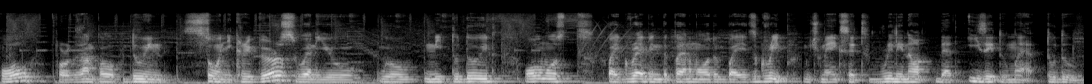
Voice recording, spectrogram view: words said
all. For example, doing Sonic reverse when you will need to do it almost by grabbing the pen mod by its grip, which makes it really not that easy to, to do.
